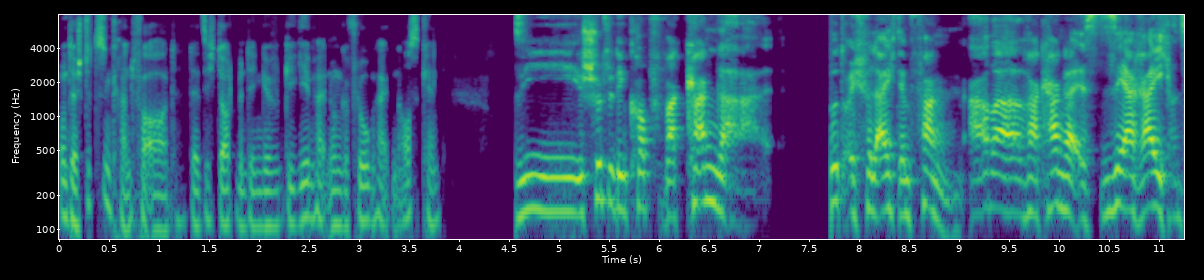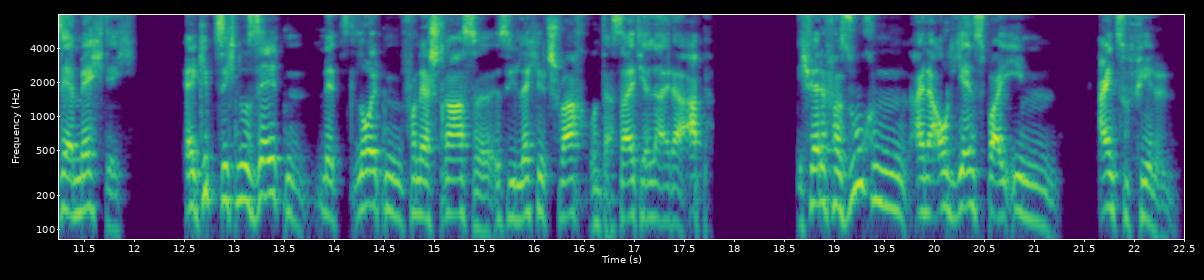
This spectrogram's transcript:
unterstützen kann vor Ort, der sich dort mit den Ge Gegebenheiten und Geflogenheiten auskennt? Sie schüttelt den Kopf. Wakanga wird euch vielleicht empfangen, aber Wakanga ist sehr reich und sehr mächtig. Er gibt sich nur selten mit Leuten von der Straße. Sie lächelt schwach und das seid ihr leider ab. Ich werde versuchen, eine Audienz bei ihm einzufädeln.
